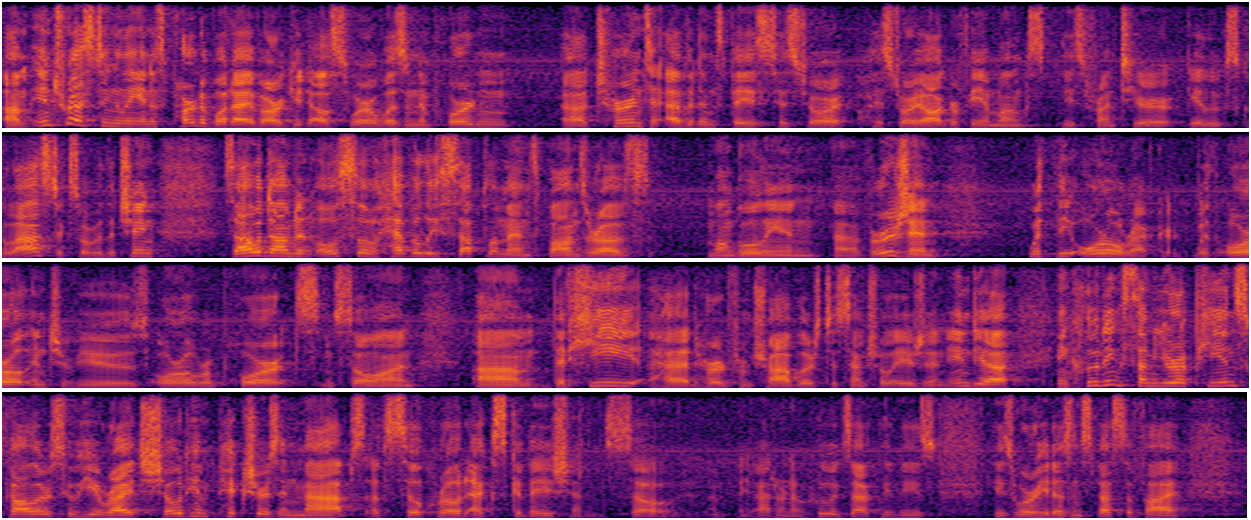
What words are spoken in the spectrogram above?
Um, interestingly, and as part of what I have argued elsewhere, was an important uh, turn to evidence-based histori- historiography amongst these frontier Gelug scholastics over the Qing. Zawa Damdin also heavily supplements Banzarov's Mongolian uh, version with the oral record, with oral interviews, oral reports, and so on, um, that he had heard from travelers to Central Asia and India, including some European scholars who he writes showed him pictures and maps of Silk Road excavations. So I don't know who exactly these, these were, he doesn't specify,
